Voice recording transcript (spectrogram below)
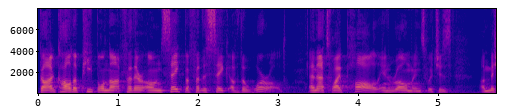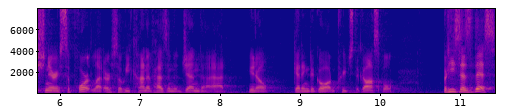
God called a people not for their own sake, but for the sake of the world. And that's why Paul in Romans, which is a missionary support letter, so he kind of has an agenda at, you know, getting to go out and preach the gospel. But he says this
